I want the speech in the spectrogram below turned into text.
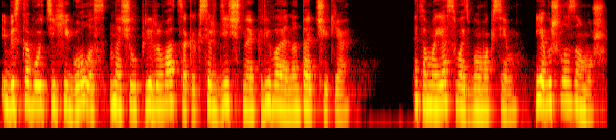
И без того тихий голос начал прерываться, как сердечная кривая на датчике. «Это моя свадьба, Максим. Я вышла замуж».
